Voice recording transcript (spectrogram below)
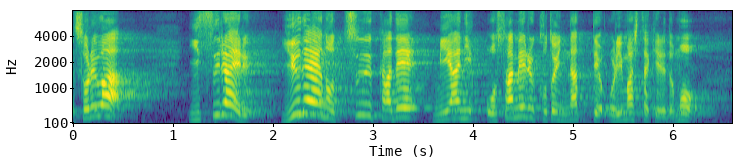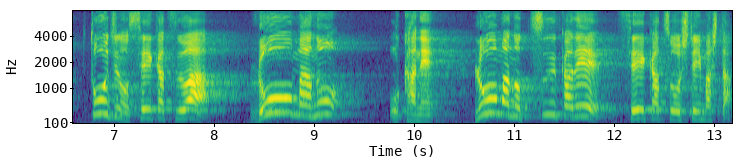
それはイスラエルユダヤの通貨で宮に納めることになっておりましたけれども当時の生活はローマのお金ローマの通貨で生活をしていました。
